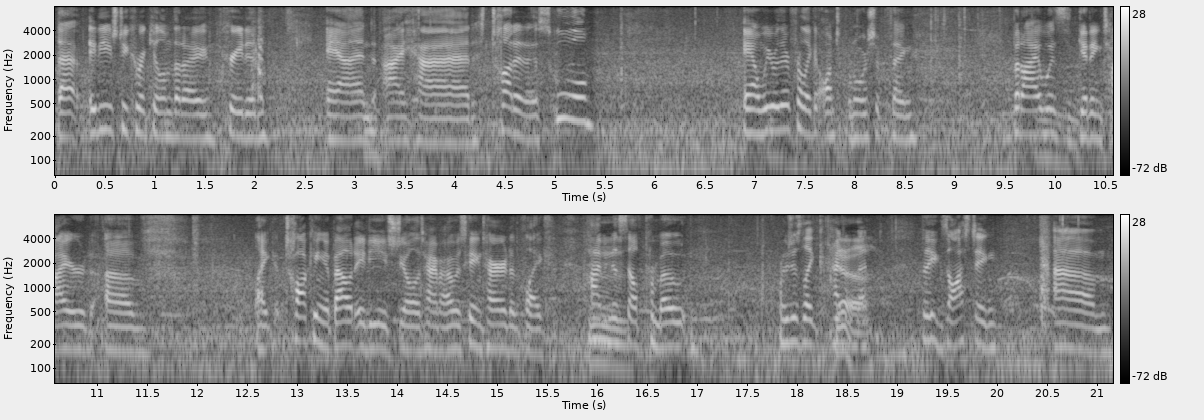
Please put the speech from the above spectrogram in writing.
that ADHD curriculum that I created, and I had taught it at a school, and we were there for like an entrepreneurship thing. But I was getting tired of like talking about ADHD all the time. I was getting tired of like having to self promote. It was just like kind Hmm. Yeah. of that, like, exhausting. Um,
